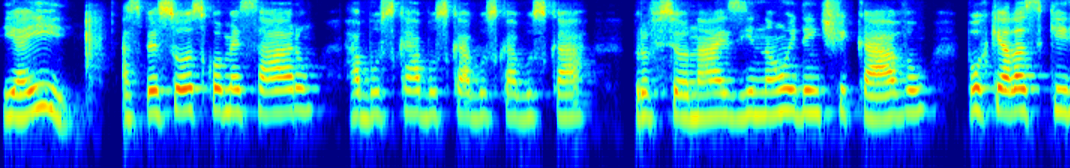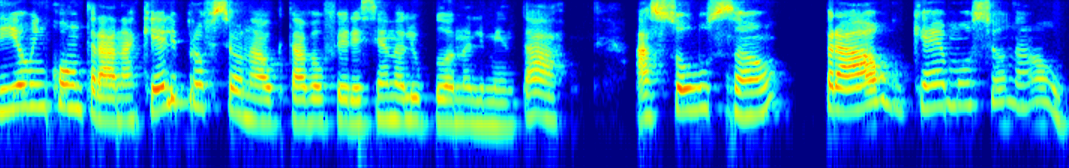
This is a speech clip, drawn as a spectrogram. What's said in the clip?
E aí, as pessoas começaram a buscar, buscar, buscar, buscar profissionais e não identificavam, porque elas queriam encontrar naquele profissional que estava oferecendo ali o plano alimentar a solução para algo que é emocional.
